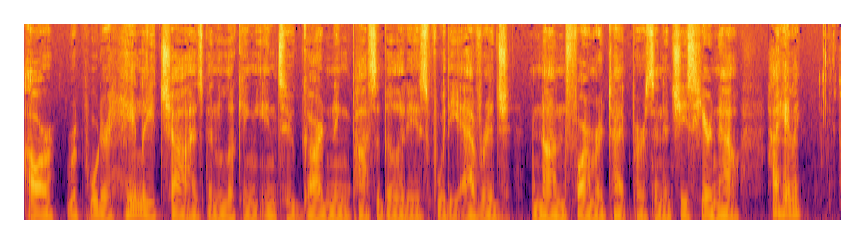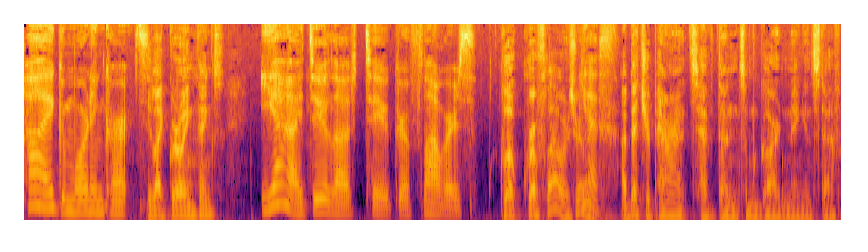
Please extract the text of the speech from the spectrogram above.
Our reporter Haley Cha has been looking into gardening possibilities for the average non farmer type person, and she's here now. Hi, Haley. Hi, good morning, Kurt. You like growing things? Yeah, I do love to grow flowers. Grow, grow flowers, really? Yes. I bet your parents have done some gardening and stuff.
